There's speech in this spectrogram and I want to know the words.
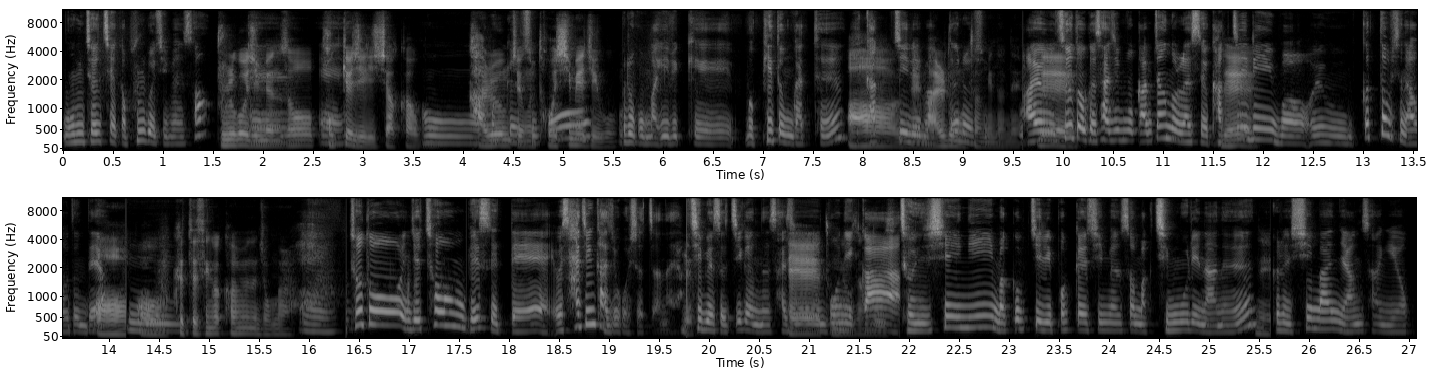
몸 전체가 붉어지면서 붉어지면서 네. 벗겨지기 시작하고 어, 가려움증은 더 벗겨지고, 심해지고 그리고 막 이렇게 뭐 비듬 같은 아, 각질이 네, 막 말도 떨어지고. 못합니다. 네. 아유, 네. 저도 그 사진 보고 깜짝 놀랐어요. 각질이 뭐 어휴, 끝도 없이 나오던데요. 어, 어, 음. 그때 생각하면 정말 예. 저도 이제 처음 뵀을 때 사진 가지고 오셨잖아요. 네. 집에서 찍었는 사진 네, 보니까 전신이 막 껍질이 벗겨지면서 막 진물이 나는 네. 그런 심한 양상이었고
